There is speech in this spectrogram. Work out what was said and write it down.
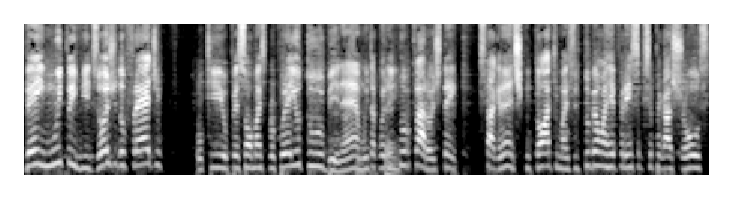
veem muito em vídeos. Hoje do Fred, o que o pessoal mais procura é YouTube, né? Muita coisa no. YouTube. Claro, hoje tem Instagram, TikTok, mas o YouTube é uma referência para você pegar shows,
